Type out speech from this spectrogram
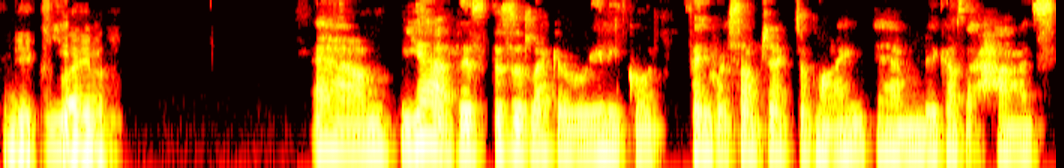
can you explain yeah. it? Um, yeah, this this is like a really good favorite subject of mine, um, because it has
